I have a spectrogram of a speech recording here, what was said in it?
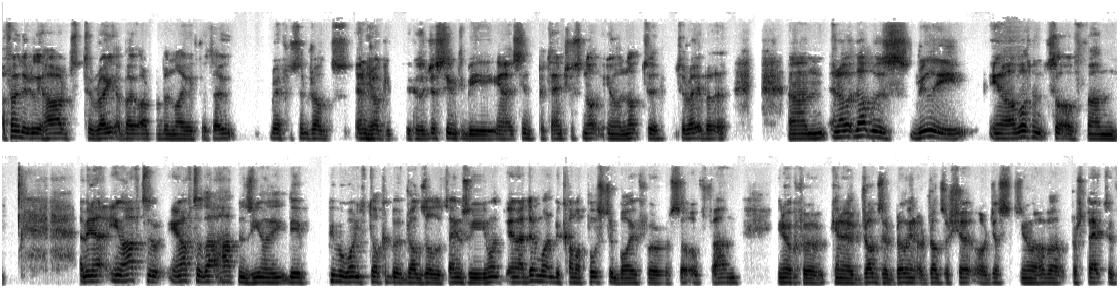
I found it really hard to write about urban life without referencing drugs and yeah. drug use because it just seemed to be, you know, it seemed pretentious not, you know, not to to write about it. Um, and I, that was really, you know, I wasn't sort of. Um, I mean, you know, after you know, after that happens, you know, they people want to talk about drugs all the time. So you want, I didn't want to become a poster boy for sort of, um, you know, for kind of drugs are brilliant or drugs are shit or just, you know, have a perspective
